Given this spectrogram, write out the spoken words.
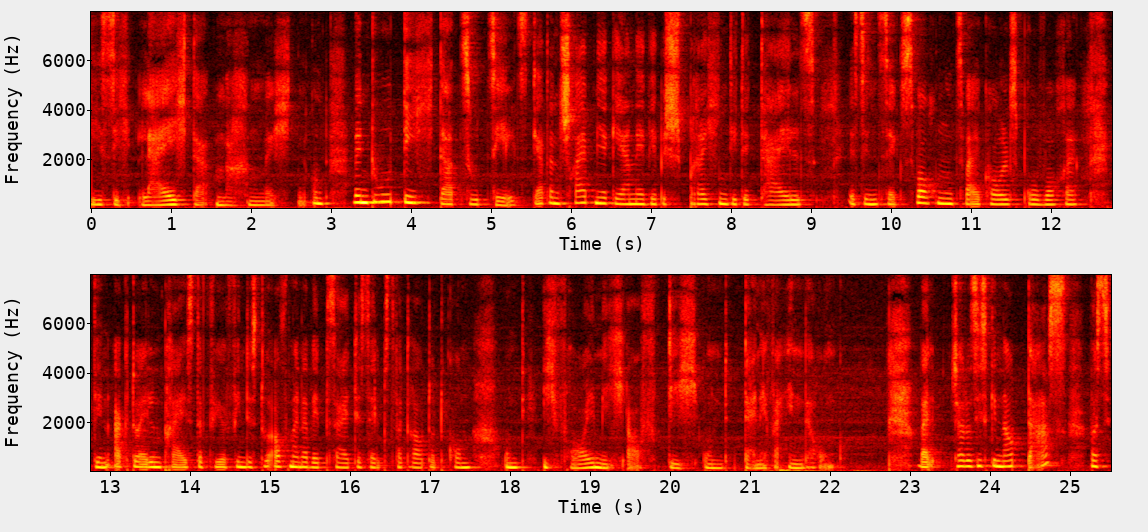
die sich leichter machen möchten. Und wenn du dich dazu zählst, ja, dann schreib mir gerne, wir besprechen die Details. Es sind sechs Wochen, zwei Calls pro Woche. Den aktuellen Preis dafür findest du auf meiner Webseite selbstvertraut.com und ich freue mich auf dich und deine Veränderung. Weil, schau, das ist genau das, was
